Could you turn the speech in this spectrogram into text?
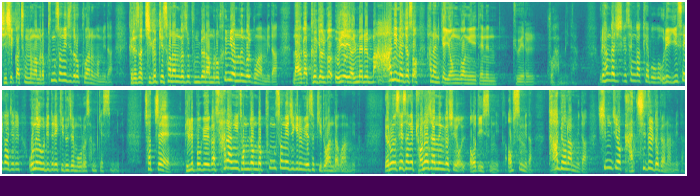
지식과 총명함으로 풍성해지도록 구하는 겁니다. 그래서 지극히 선한 것을 분별함으로 흠이 없는 걸 구합니다. 나아가 그 결과 의의 열매를 많이 맺어서 하나님께 영광이 되는 교회를 구합니다. 우리 한 가지씩 생각해 보고 우리 이 세 가지를 오늘 우리들의 기도 제목으로 삼겠습니다. 첫째, 빌립보 교회가 사랑이 점점 더 풍성해지기를 위해서 기도한다고 합니다. 여러분 세상에 변하지 않는 것이 어디 있습니까? 없습니다. 다 변합니다. 심지어 가치들도 변합니다.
